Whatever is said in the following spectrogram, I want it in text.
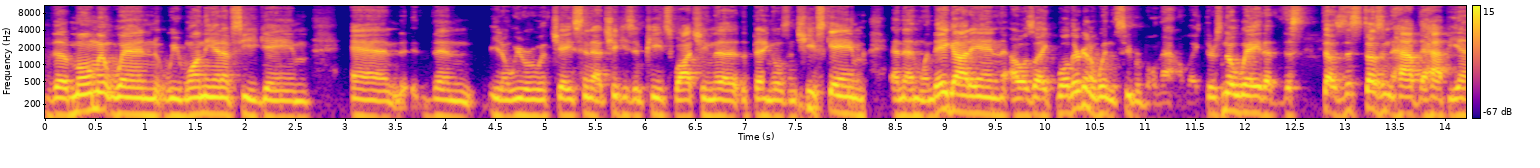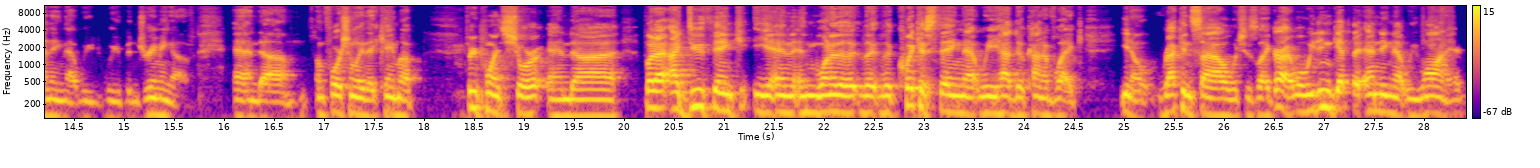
the moment when we won the NFC game and then you know we were with Jason at Chickies and Pete's watching the the Bengals and Chiefs game, and then when they got in, I was like, well, they're going to win the Super Bowl now. Like, there's no way that this does this doesn't have the happy ending that we we've been dreaming of, and um, unfortunately, they came up three points short. And uh, but I, I do think, and and one of the, the the quickest thing that we had to kind of like you know reconcile, which is like, all right, well, we didn't get the ending that we wanted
